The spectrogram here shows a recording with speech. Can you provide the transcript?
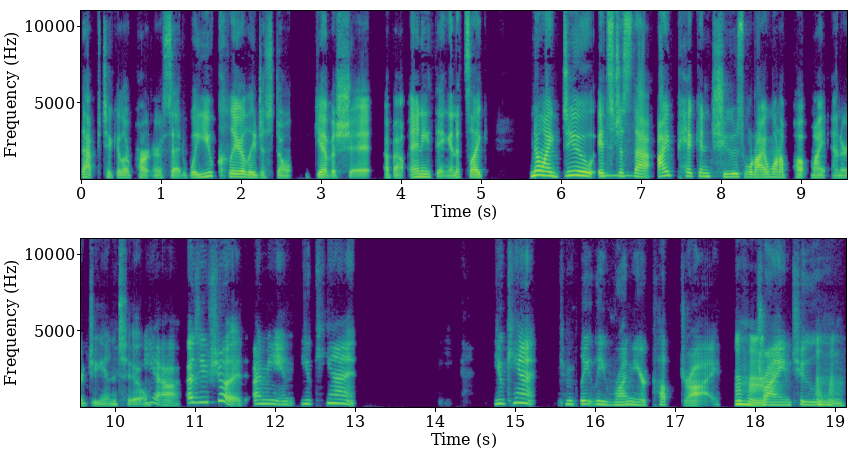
that particular partner said, Well, you clearly just don't give a shit about anything. And it's like, no, I do. It's just that Mm. I pick and choose what I want to put my energy into. Yeah, as you should. I mean, you can't you can't completely run your cup dry Mhm. trying to Mhm.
